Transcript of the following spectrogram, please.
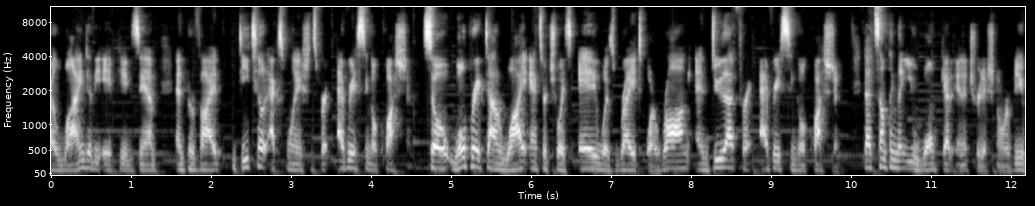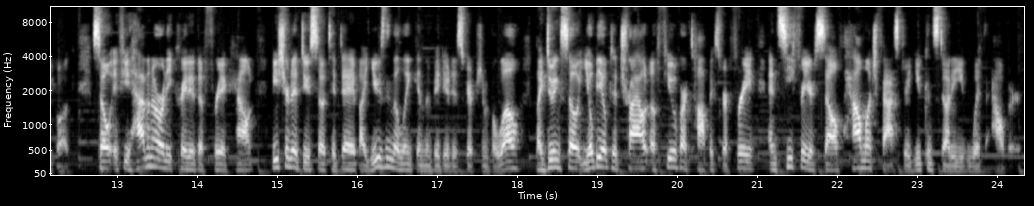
aligned to the AP exam and provide detailed explanations for every single question. So we'll break down why answer choice A was right or wrong and do that for every single question. That's something that you won't get in a traditional review book. So if you haven't already created a free account, be sure to do so today by using the link in the video description below. By doing so, you'll be able to try out a few of our topics for free and see for yourself how much faster you can study with Albert.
